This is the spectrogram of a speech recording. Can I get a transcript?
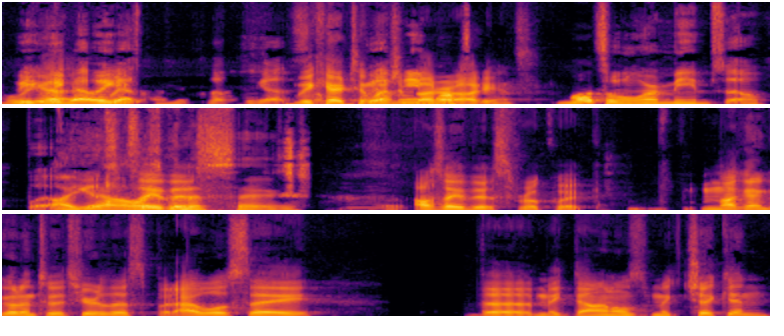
We, we got- got, we we- got some good stuff. We got. We care too much about our audience. Most of them memes, though. But Uh, yeah, I some. was gonna say. I'll say this real quick. I'm not gonna go into a tier list, but I will say the McDonald's McChicken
